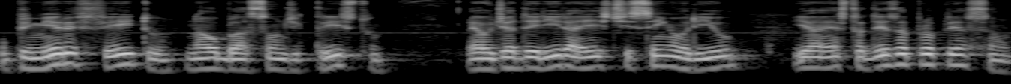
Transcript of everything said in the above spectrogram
O primeiro efeito na oblação de Cristo é o de aderir a este senhorio e a esta desapropriação.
